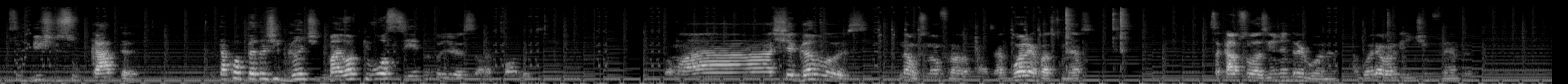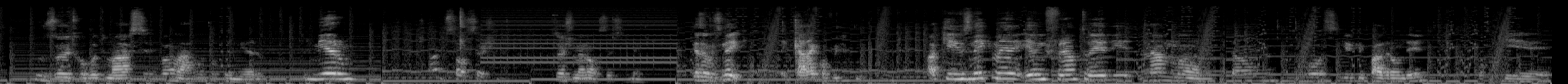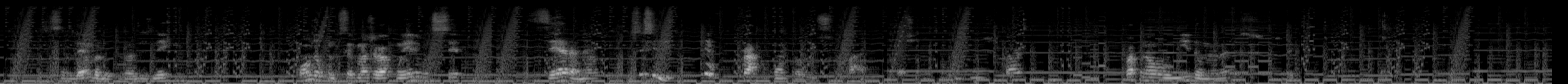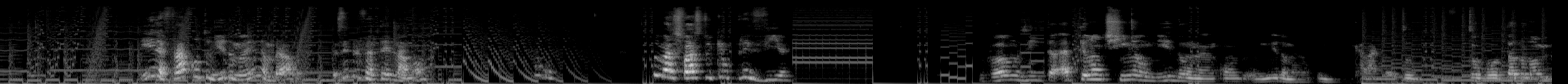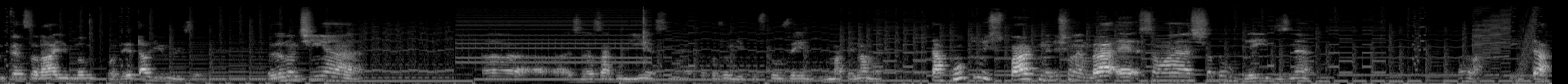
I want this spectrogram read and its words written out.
esse bicho de sucata tá com uma pedra gigante, maior que você na tua direção? É foda isso. Vamos lá, chegamos! Não, isso não é o final da fase. Agora é a fase começa. Essa cápsulazinha já entregou, né? Agora é a hora que a gente enfrenta os oito Robot Master. Vamos lá, vamos pro primeiro. Primeiro. Olha só o Search. Searchman não, Searchman. Quer dizer, o Snake? Caralho, confundi tudo. Ok, o Snake Man eu enfrento ele na mão. Então vou seguir aqui o padrão dele. Porque você se lembra do episódio do Snake? Quando você começa a jogar com ele, você zera, né? Não sei se é fraco contra os Spy. Fraco não, o Middleman, né? Ele é fraco contra o Middleman, eu nem lembrava. Eu sempre enfrentei ele na mão. Foi mais fácil do que eu previa. Vamos então. É porque não tinha o Needleman quando. O Needleman não. Caraca, eu tô, tô botando o nome do personagem, o nome do poder, tá lindo isso. Mas eu não tinha uh, as, as, agulhinhas, né? Que eu joguei, por isso que eu usei matei na mão. Tá, contra o Sparkman, deixa eu lembrar, é, são as Shadow Blades, né? Vamos lá. Eita!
